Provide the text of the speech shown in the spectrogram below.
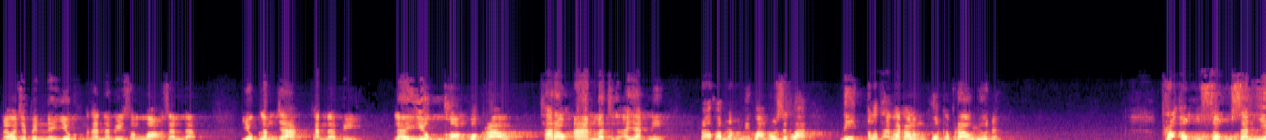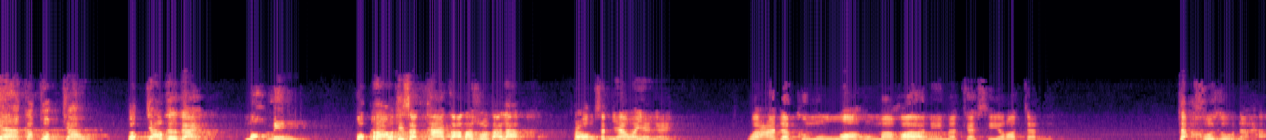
ไม่ว่าจะเป็นในยุคของท่านนบีสุลต่านยุคหลังจากท่านนบี และยุคของพวกเรา ถ้าเราอ่านมาถึงอายัดนี้ เรากำลังมีความรู้สึกว่า นี่อัลลอฮฺกำลังพูดกับเราอยู่นะ พระองค์ทรงสัญญากับพวกเจ้า พวกเจ้าคือใครมุมิน พวกเราที่ศรัทธาต่อ Allah สุลตาละพระองค์สัญญาว่าอย่างไงว่าอาดะคุมุลลอฮุมะกานิมะกะซีรตันตะคุซูนะฮะ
